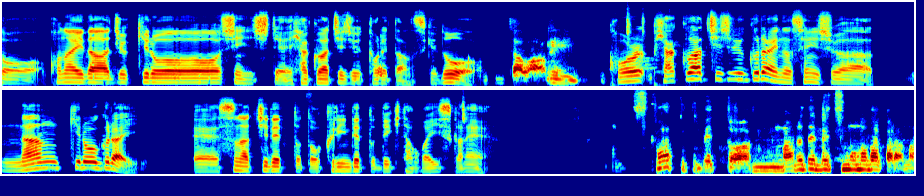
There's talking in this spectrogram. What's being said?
ト、この間10キロ進して180取れたんですけど、だわ。うん。これ、180ぐらいの選手は何キロぐらい、えースナッチデッドとクリーンデッドできた方がいいですかね。スクワットとベッドはまるで別物だからな。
